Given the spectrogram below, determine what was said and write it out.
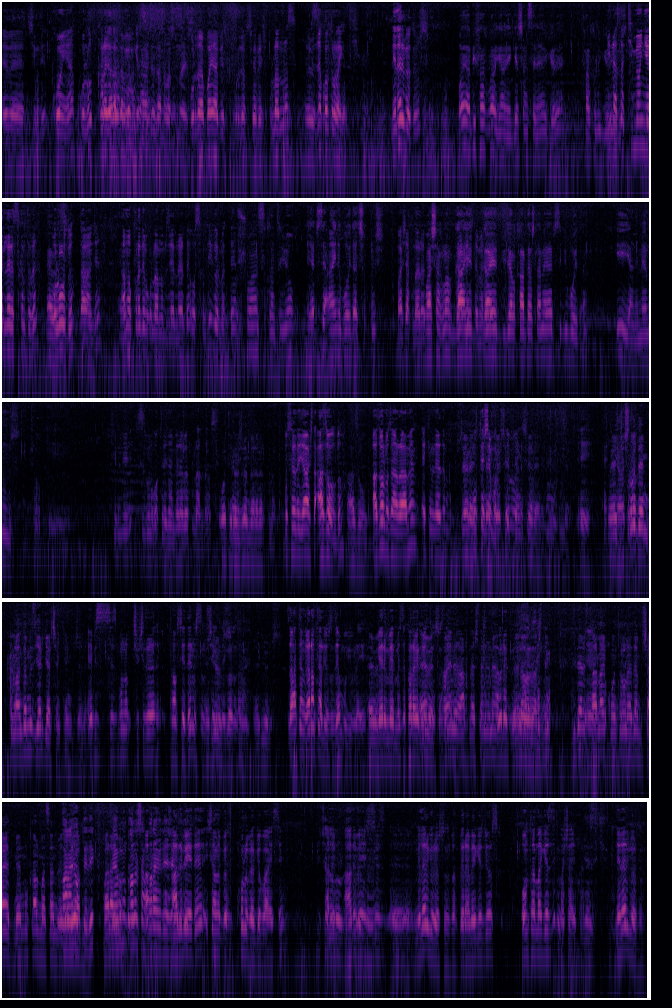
Evet, şimdi Konya, Kuluk, Karacadağ bölgesi. kasabasındayız. Burada bayağı bir program süreç kullandınız. Biz de kontrole geldik. Neler gördünüz? Bayağı bir fark var yani geçen seneye göre farkını görüyoruz. Biraz da kimyon yerleri sıkıntılı. Evet. Olurdu daha önce. Ama prodemi kullandığımız yerlerde o sıkıntıyı görmedik değil mi? Şu an sıkıntı yok. Hepsi aynı boyda çıkmış. Başakları, Başaklar gayet gayet güzel kardeşleme hepsi bir boyda. İyi yani memnunuz. çok iyi. Şimdi siz bunu otelden beraber kullandınız. O televizyon beraber kullandık. Bu sene de yağış da az oldu. Az oldu. Az olmasına rağmen ekinlerde Güzel. muhteşem etkiler, oldu değil mi? Gerçekten güzel yani. İyi. Ve Yağışlar- Prodem kullandığımız yer gerçekten güzel. E biz siz bunu çiftçilere tavsiye eder misiniz bu şekilde Ediyoruz. gördüğünüzde? Ediyoruz. Zaten garanti alıyorsunuz değil mi bu gübreyi? Evet. Verim vermezse para vermiyor Evet, diyorsunuz değil aynen mi? arkadaştan öyle, Öyle öyle, diyoruz. anlaştık. Gideriz Evet. tarlayı kontrol eden şayet memnun kalmasan Para yok yapma. dedik. Para Memnun yok dedik. kalırsan para ödeyeceğim Ali dedik. Bey de Anadolu Kulu bölge bayisi. Ali, Ali Bey siz e, neler görüyorsunuz? Bak beraber geziyoruz. 10 tarla gezdik mi aşağı yukarı? gezdik. Neler gördün?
